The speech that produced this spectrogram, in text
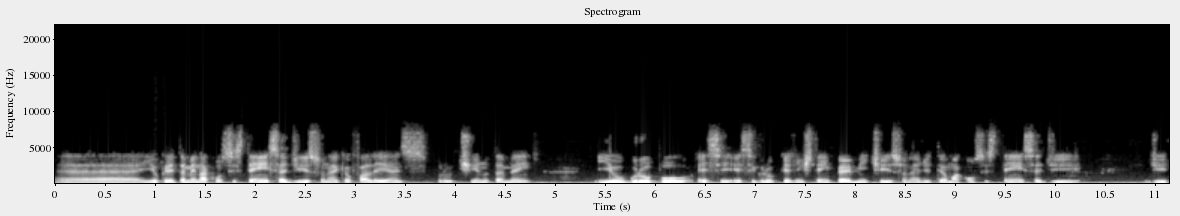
É, e eu creio também na consistência disso, né, que eu falei antes para o Tino também. E o grupo, esse, esse grupo que a gente tem permite isso, né, de ter uma consistência, de de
